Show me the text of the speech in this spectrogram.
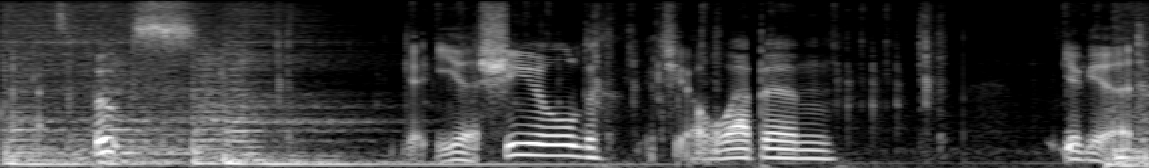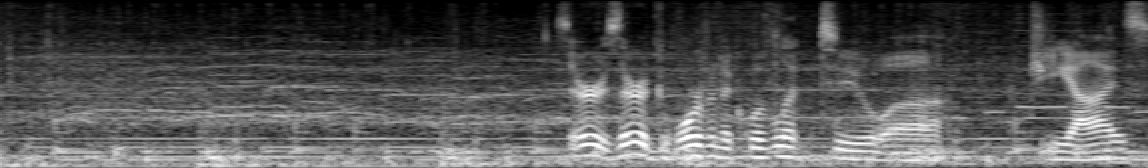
Got some boots. Get you a shield. Get you a weapon. You're good. Is there is there a dwarven equivalent to uh, GIs?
